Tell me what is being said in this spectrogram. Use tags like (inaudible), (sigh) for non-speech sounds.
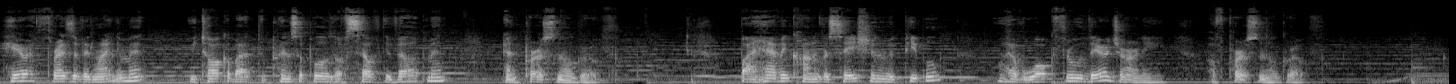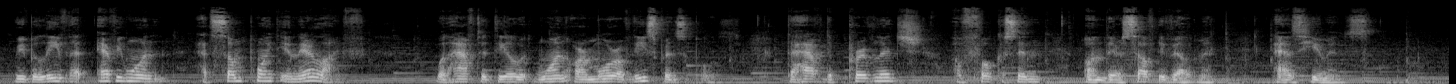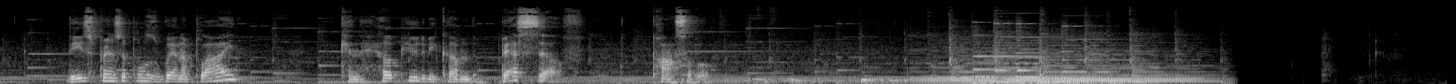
Here at Threads of Enlightenment, we talk about the principles of self development and personal growth. By having conversation with people who have walked through their journey of personal growth. We believe that everyone at some point in their life will have to deal with one or more of these principles to have the privilege of focusing on their self development as humans. These principles, when applied, can help you to become the best self possible.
